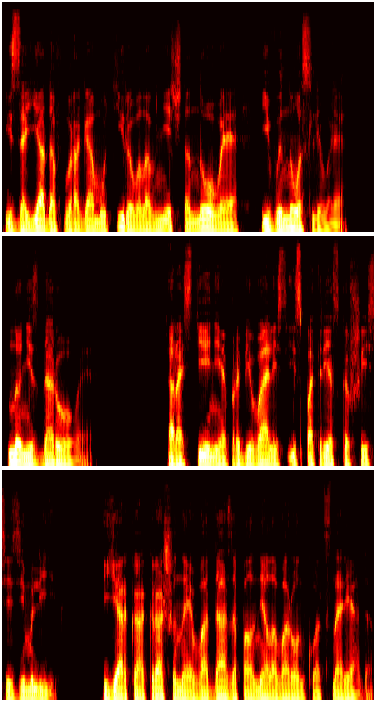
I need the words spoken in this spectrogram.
из-за ядов врага мутировала в нечто новое и выносливое, но нездоровое. Растения пробивались из потрескавшейся земли. Ярко окрашенная вода заполняла воронку от снарядов.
